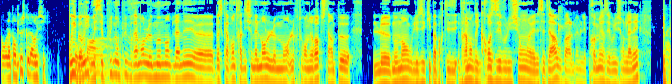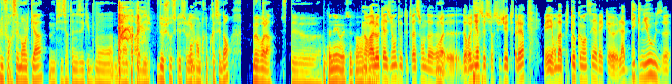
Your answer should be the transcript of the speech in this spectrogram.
on l'attend plus que la Russie. Oui, bah oui, mais c'est plus non plus vraiment le moment de l'année, euh, parce qu'avant, traditionnellement, le, le retour en Europe, c'était un peu le moment où les équipes apportaient vraiment des grosses évolutions, euh, etc., ou voire même les premières évolutions de l'année. C'est Ouais. plus forcément le cas, même si certaines équipes vont, vont apporter des, de choses que sur les grands prix précédents. Mais voilà, euh, Cette année, ouais, c'est pas. On aura l'occasion de toute façon de, Ouais. de revenir sur ce sujet tout à l'heure, mais on va plutôt commencer avec euh, la big news euh,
